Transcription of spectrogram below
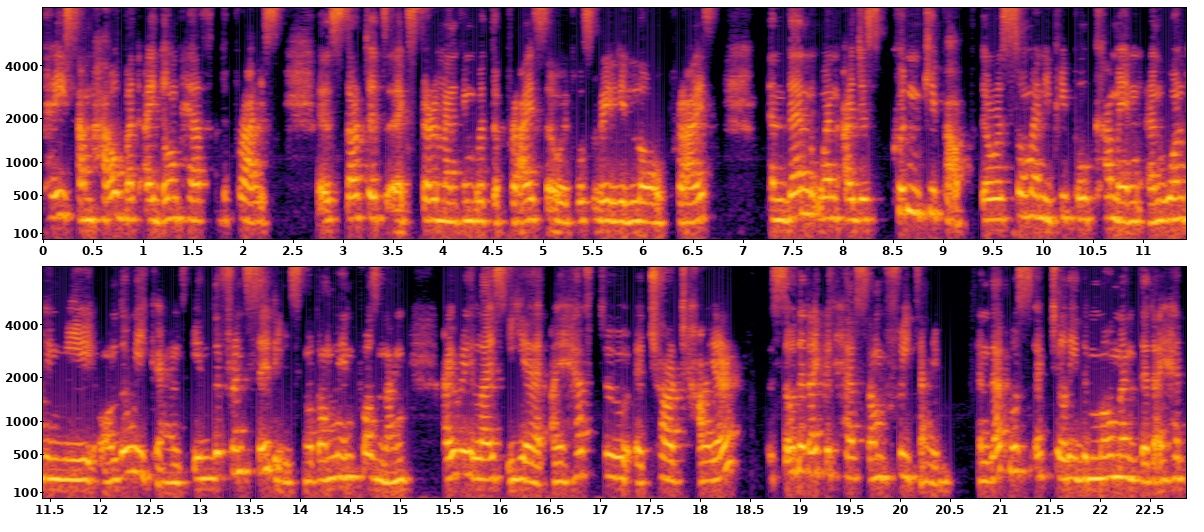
pay somehow, but I don't have the price. I started experimenting with the price, so it was really low price. And then when I just couldn't keep up, there were so many people coming and wanting me on the weekend in different cities, not only in Poznan. I realized, yeah, I have to uh, charge higher so that I could have some free time. And that was actually the moment that I had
